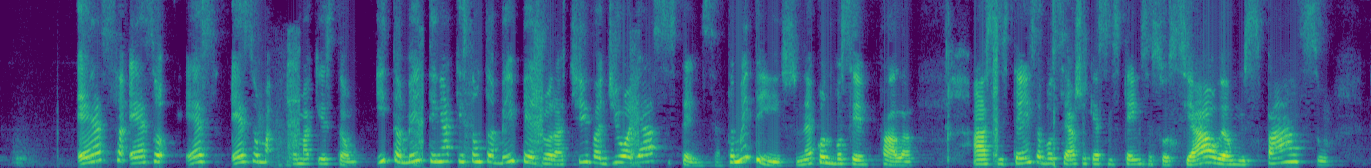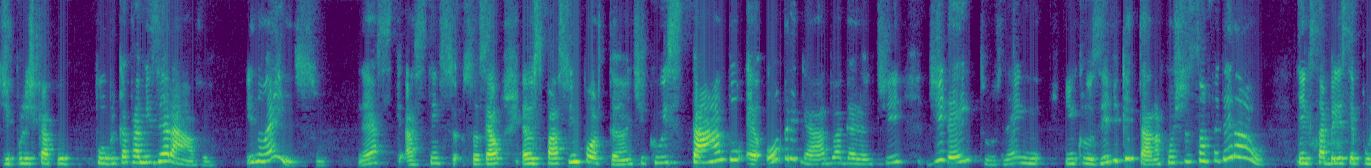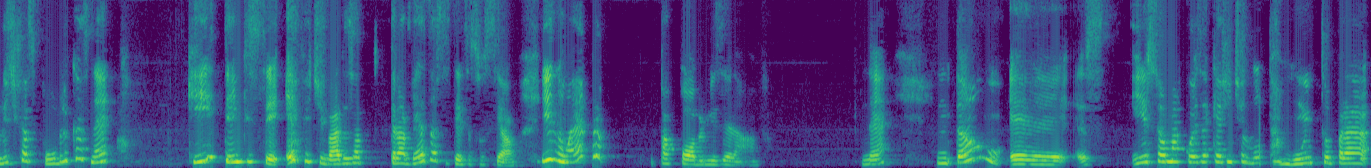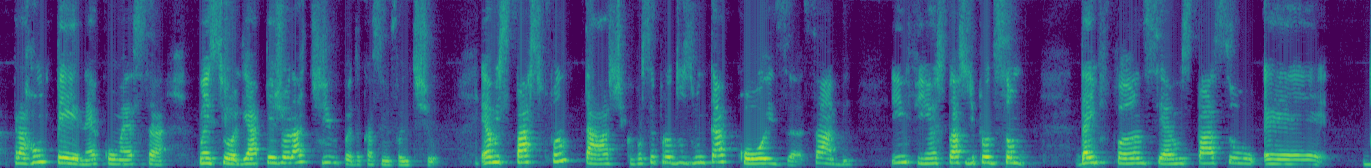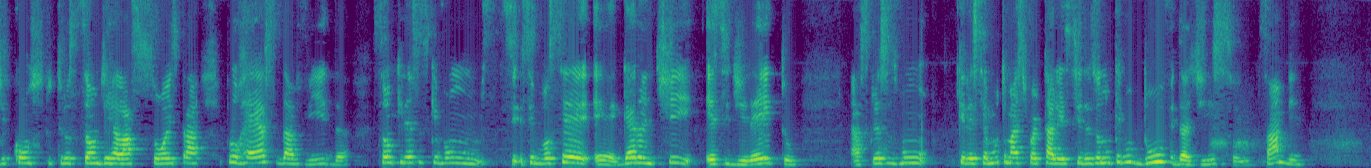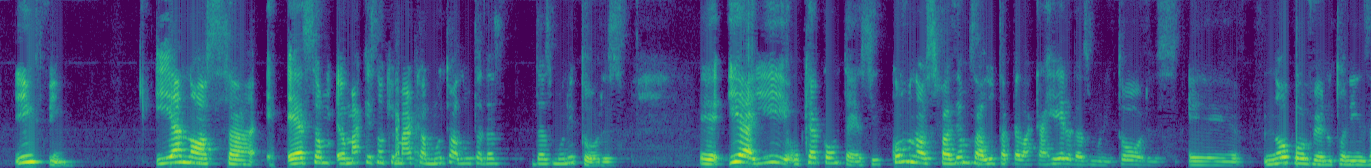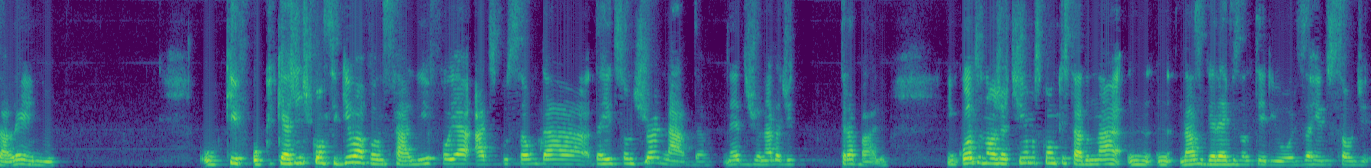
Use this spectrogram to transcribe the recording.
essa, essa, essa, essa é, uma, é uma questão. E também tem a questão também pejorativa de olhar assistência. Também tem isso, né? Quando você fala a assistência, você acha que assistência social é um espaço de política pública para miserável. E não é isso. Né? Assistência social é um espaço importante que o Estado é obrigado a garantir direitos, né? inclusive que está na Constituição Federal. Tem que estabelecer políticas públicas né? que têm que ser efetivadas através da assistência social. E não é para pobre miserável. Né? Então, é, isso é uma coisa que a gente luta muito para romper né, com, essa, com esse olhar pejorativo para a educação infantil. É um espaço fantástico, você produz muita coisa, sabe? Enfim, é um espaço de produção da infância, é um espaço é, de construção de relações para o resto da vida. São crianças que vão, se, se você é, garantir esse direito, as crianças vão crescer muito mais fortalecidas, eu não tenho dúvida disso, sabe? Enfim. E a nossa... Essa é uma questão que marca muito a luta das, das monitoras. É, e aí, o que acontece? Como nós fazemos a luta pela carreira das monitoras, é, no governo Toninho Zalênio, o que, o que a gente conseguiu avançar ali foi a, a discussão da, da redução de jornada, né, de jornada de trabalho. Enquanto nós já tínhamos conquistado na, nas greves anteriores a redução de,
